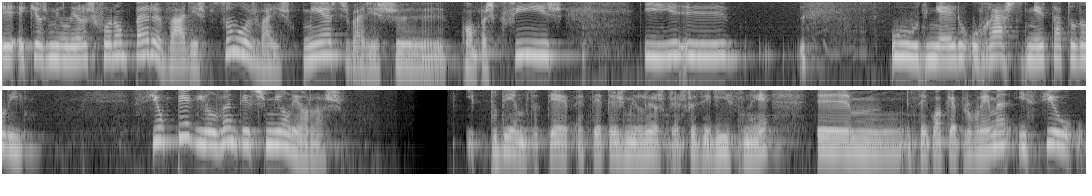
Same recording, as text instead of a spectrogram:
eh, aqueles mil euros foram para várias pessoas, vários comércios, várias uh, compras que fiz e uh, o dinheiro, o rastro de dinheiro está todo ali. Se eu pego e levanto esses mil euros, e podemos até, até 3 mil euros, podemos fazer isso, não é? Um, sem qualquer problema, e se eu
